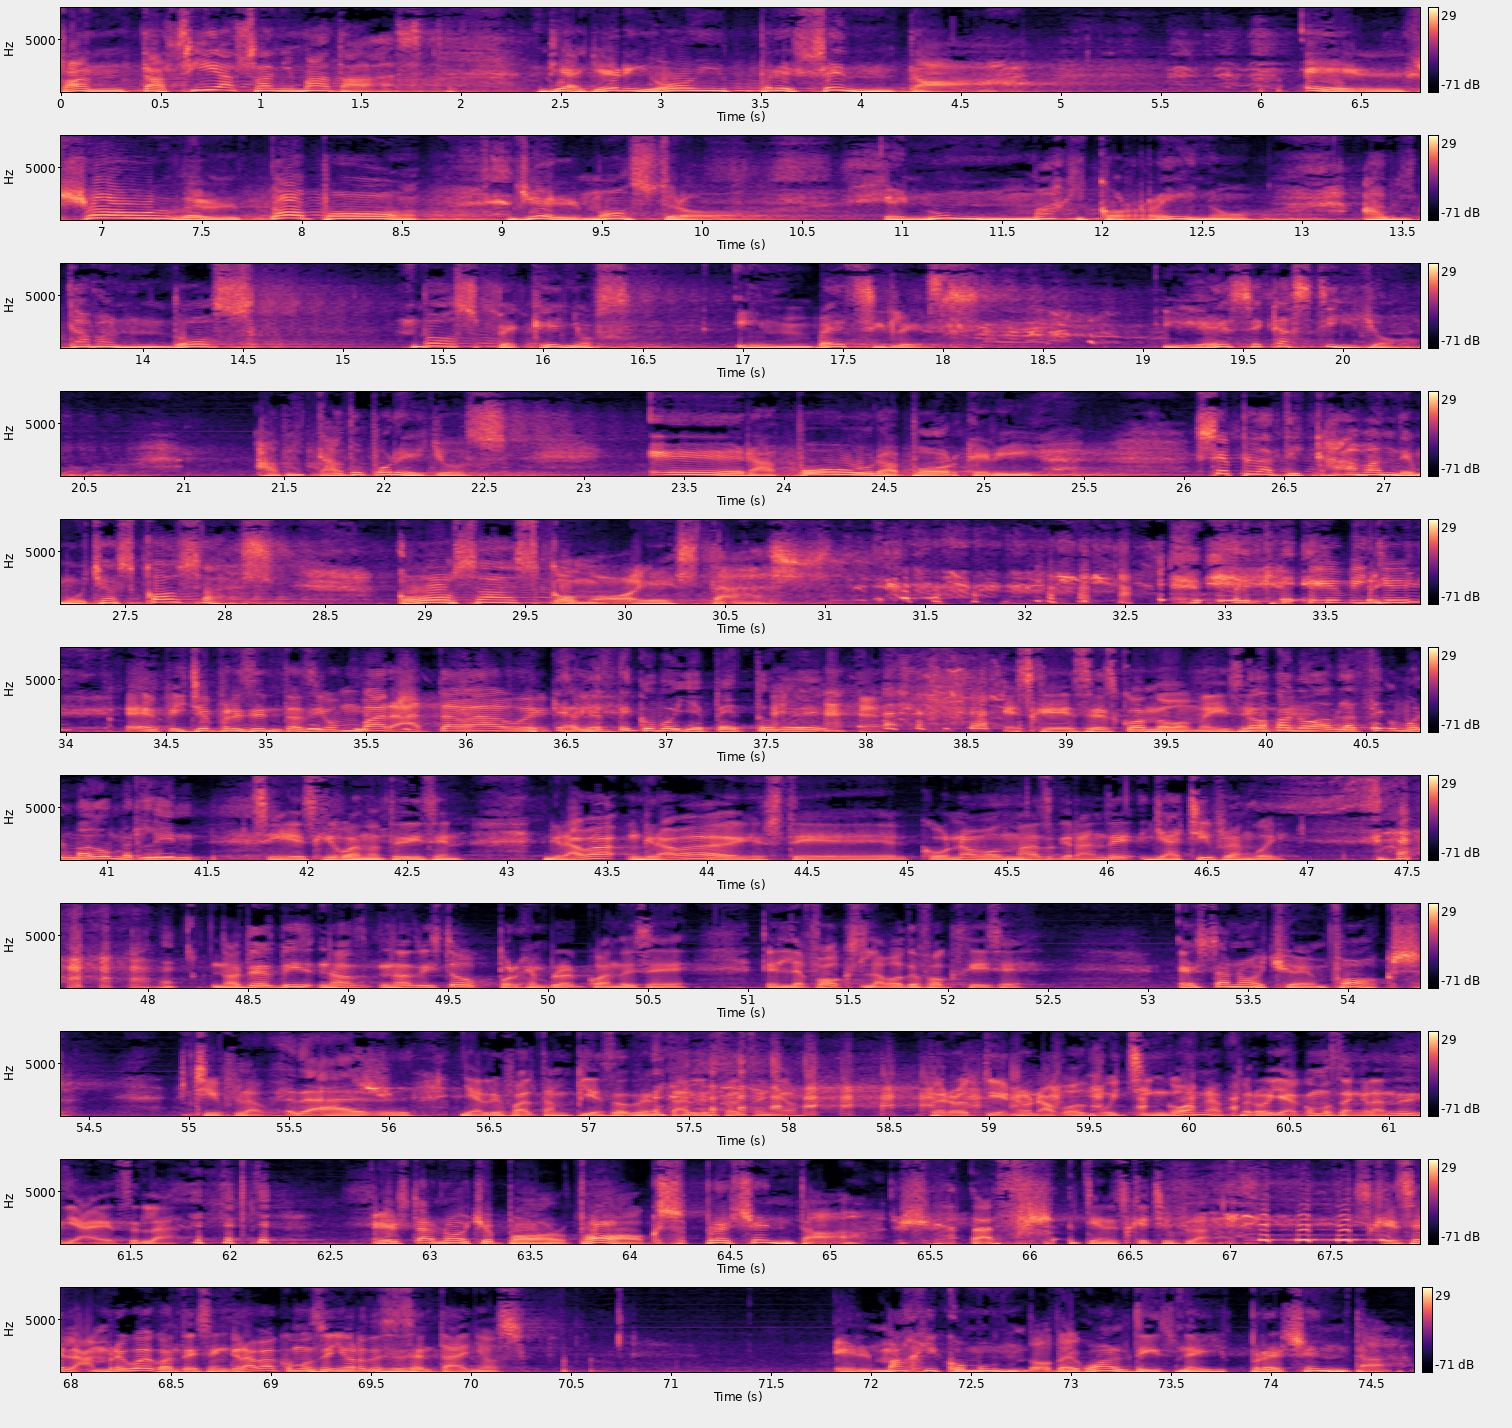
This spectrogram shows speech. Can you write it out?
Fantasías animadas de ayer y hoy presenta el show del topo y el monstruo. En un mágico reino habitaban dos, dos pequeños imbéciles. Y ese castillo, habitado por ellos, era pura porquería. Se platicaban de muchas cosas. Cosas como estas. Porque Eh, pinche, pinche presentación barata, va, güey. que hablaste como Yepeto, güey. Es que ese es cuando me dicen. No, no, hablaste como el mago Merlín. Sí, es que cuando te dicen, graba, graba, este, con una voz más grande, ya chiflan, güey. ¿No, te has vis- no, no has visto, por ejemplo, cuando dice, el de Fox, la voz de Fox que dice, esta noche en Fox, chifla, güey. Ah. Ya le faltan piezas dentales al señor. Pero tiene una voz muy chingona, pero ya como están grandes, ya esa es la... Esta noche por Fox presenta... Tienes que chiflar. Es que es el hambre, güey. Cuando dicen, graba como un señor de 60 años. El mágico mundo de Walt Disney presenta...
